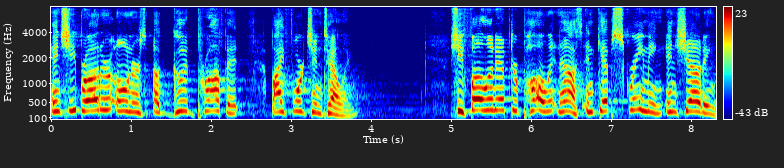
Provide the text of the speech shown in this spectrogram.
and she brought her owners a good profit by fortune telling. She followed after Paul and us and kept screaming and shouting,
